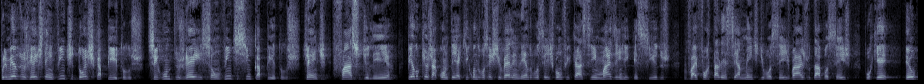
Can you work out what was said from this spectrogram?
Primeiro dos Reis tem 22 capítulos. Segundo dos Reis são 25 capítulos. Gente, fácil de ler, pelo que eu já contei aqui, quando vocês estiverem lendo, vocês vão ficar assim mais enriquecidos, vai fortalecer a mente de vocês, vai ajudar vocês, porque eu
